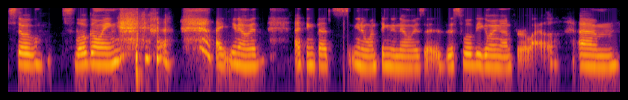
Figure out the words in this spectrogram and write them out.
so slow going. I, you know, it, I think that's, you know, one thing to know is that this will be going on for a while. Um,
